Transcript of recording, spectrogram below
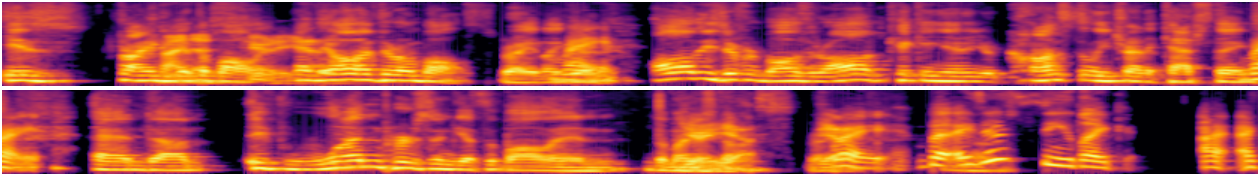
is trying, Trying to get to the ball in, it, yeah. and they all have their own balls, right? Like Right. all these different balls, they're all kicking in. You're constantly trying to catch things, Right. and um, if one person gets the ball in, the money's Yeah, gone. yes. right? Yeah. Right. But I did see like I, I,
